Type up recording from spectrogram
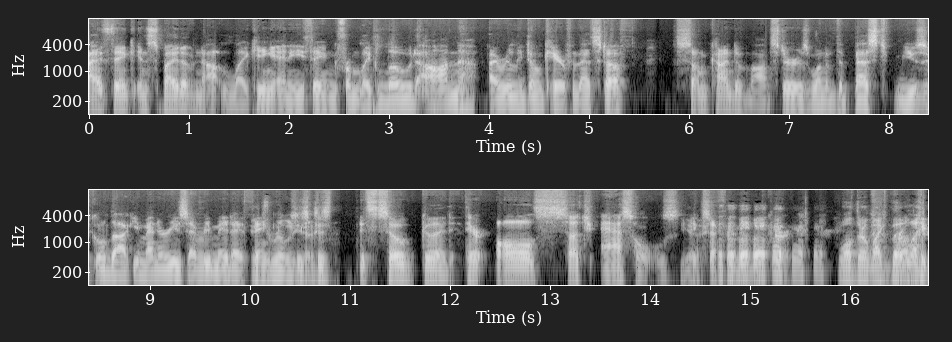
I think in spite of not liking anything from like Load On, I really don't care for that stuff. Some kind of monster is one of the best musical documentaries ever made. I think it's really just good. because it's so good. They're all such assholes, Yeah. except for maybe Kirk. Well, they're like But, brothers. like-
